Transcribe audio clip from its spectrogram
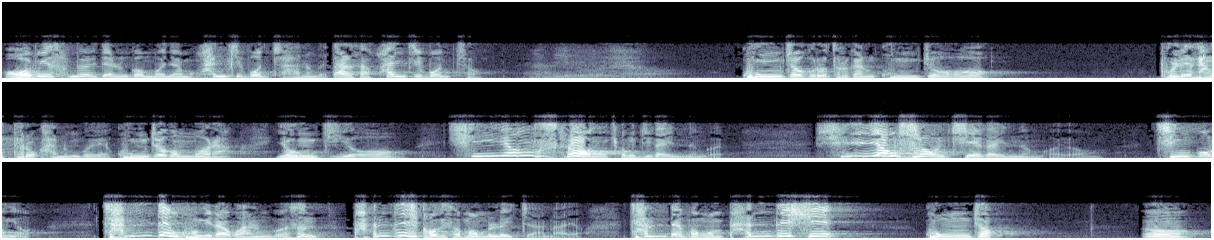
업이 소멸되는 건 뭐냐면 환지본처 하는 거예요. 따라서 환지본처. 공적으로 들어가는 공적. 본래 상태로 가는 거예요. 공적은 뭐라? 영지요. 신령스러운 경지가 있는 거예요. 신령스러운 지혜가 있는 거예요. 진공이요. 참된 공이라고 하는 것은 반드시 거기서 머물러 있지 않아요. 참된 공은 반드시 공적, 어,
